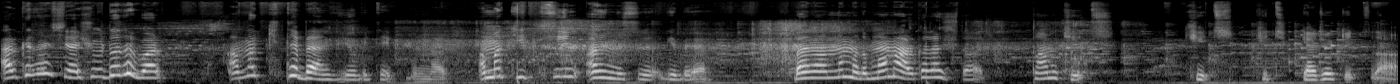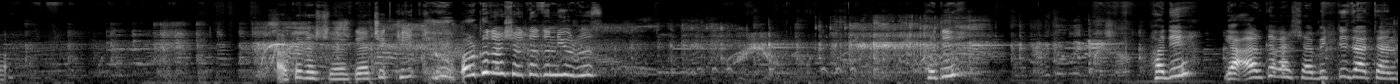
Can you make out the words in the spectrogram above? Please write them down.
arkadaşlar şurada da var. Ama kite benziyor bir tek bunlar. Ama kitin aynısı gibi. Ben anlamadım ama arkadaşlar tam kit. Kit. Kit. Gerçek kit la. Arkadaşlar gerçek kit. Arkadaşlar kazanıyoruz. Hadi. Hadi. Ya arkadaşlar bitti zaten.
